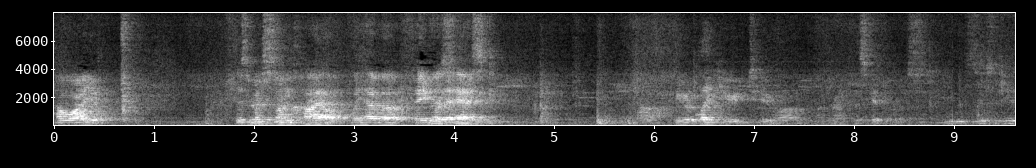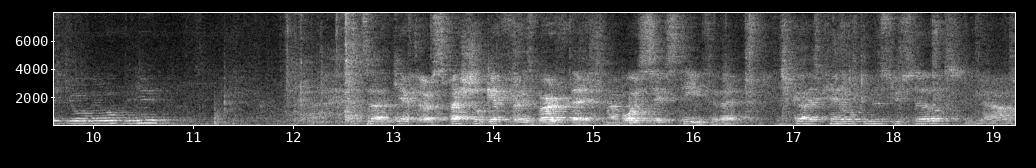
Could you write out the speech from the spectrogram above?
How are you? This is my son Kyle. We have a favor to ask. Uh, we would like you to um, unwrap this gift for us. What's this gift you want me to open here? It's It's a gift, or a special gift for his birthday. My boy's 16 today. You guys can't open this yourselves? No,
